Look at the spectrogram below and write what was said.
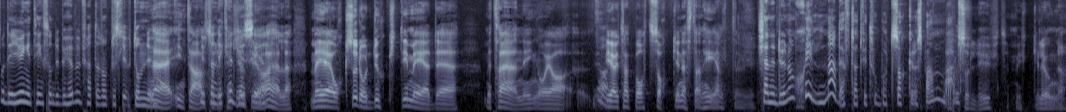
Och det är ju ingenting som du behöver fatta något beslut om nu. Nej, inte alls. Utan det, det kan jag inte göra heller. Men jag är också då duktig med, eh, med träning och jag, ja. vi har ju tagit bort socker nästan helt. Känner du någon skillnad efter att vi tog bort socker och spannmål? Absolut. Mycket lugnare.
